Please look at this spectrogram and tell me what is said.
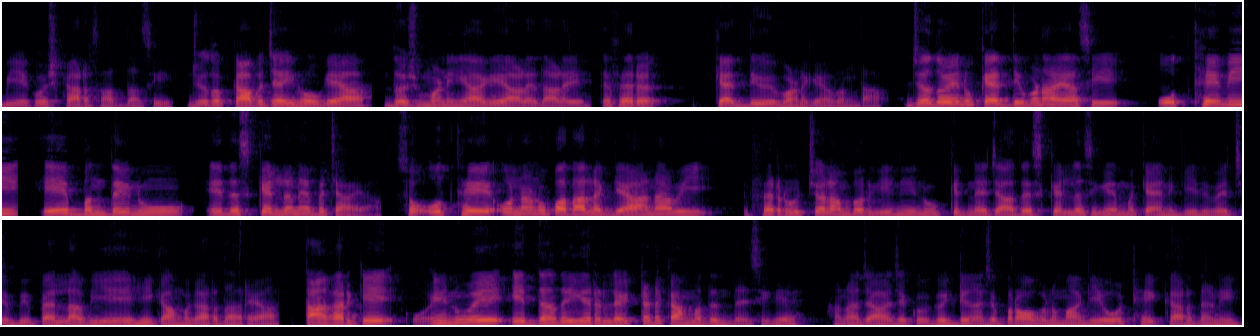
ਵੀ ਇਹ ਕੁਝ ਕਰ ਸਕਦਾ ਸੀ। ਜਦੋਂ ਕਬਜ਼ਾ ਹੀ ਹੋ ਗਿਆ, ਦੁਸ਼ਮਣੀ ਆ ਗਏ ਆਲੇ ਦਾਲੇ ਤੇ ਫਿਰ ਕੈਦੀ ਵੀ ਬਣ ਗਿਆ ਬੰਦਾ। ਜਦੋਂ ਇਹਨੂੰ ਕੈਦੀ ਬਣਾਇਆ ਸੀ, ਉੱਥੇ ਵੀ ਇਹ ਬੰਦੇ ਨੂੰ, ਇਹਦੇ ਸਕਿੱਲ ਨੇ ਬਚਾਇਆ। ਸੋ ਉੱਥੇ ਉਹਨਾਂ ਨੂੰ ਪਤਾ ਲੱਗਿਆ ਨਾ ਵੀ ਫਿਰ ਰੂਚੋ ਲੈਂਬੋਰਗਿਨੀ ਨੂੰ ਕਿੰਨੇ ਜ਼ਿਆਦਾ ਸਕਿੱਲ ਸੀਗੇ ਮਕੈਨਿਕੀ ਦੇ ਵਿੱਚ ਵੀ ਪਹਿਲਾਂ ਵੀ ਇਹ ਇਹੀ ਕੰਮ ਕਰਦਾ ਰਿਹਾ। ਤਾਂ ਕਰਕੇ ਇਹਨੂੰ ਇਹ ਇਦਾਂ ਦੇ ਰਿਲੇਟਡ ਕੰਮ ਦਿੰਦੇ ਸੀਗੇ। ਹਨਾ, ਜਾਂ ਜੇ ਕੋਈ ਗੱਡੀਆਂ 'ਚ ਪ੍ਰੋਬਲਮ ਆ ਗਈ, ਉਹ ਠੀਕ ਕਰ ਦੇਣੀ।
